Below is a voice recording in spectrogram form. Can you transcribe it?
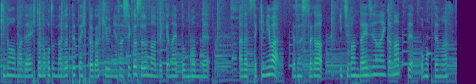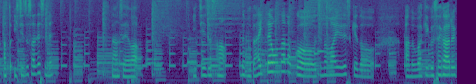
昨日まで人のこと殴ってた人が急に優しくするのはできないと思うんで足立的には優しさが一番大事じゃないかなって思ってます。あと一途さですね。男性は。一途さ。でも大体女の子うちの周りですけどあの浮気癖がある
